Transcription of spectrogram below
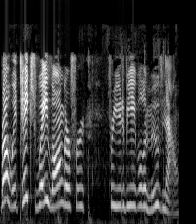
Bro, it takes way longer for for you to be able to move now.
